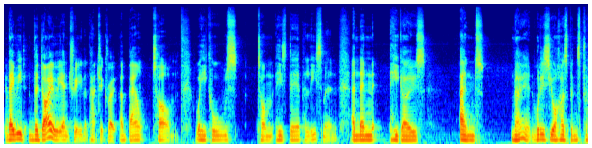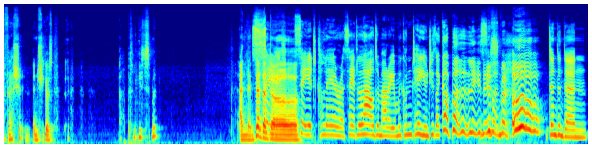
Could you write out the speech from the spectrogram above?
they read the diary entry that Patrick wrote about Tom, where he calls Tom his dear policeman. And then he goes, And Marion, what is your husband's profession? And she goes, A policeman. And then dun dun say, dun. it, say it clearer, say it louder, Marion. We couldn't hear you. And she's like, a policeman. Policeman. Oh! Dun dun dun.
